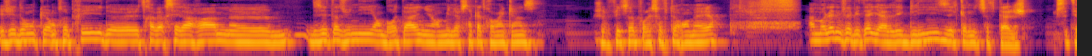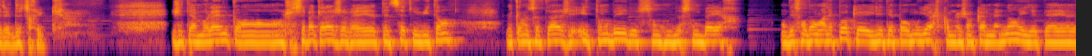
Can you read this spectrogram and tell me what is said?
J'ai donc entrepris de traverser la rame euh, des États-Unis en Bretagne en 1995. Je fais ça pour les sauveteurs en mer. À Molène où j'habitais, il y a l'église et le canot de sauvetage. C'était les deux trucs. J'étais à Molène quand, je ne sais pas quel âge, j'avais peut-être 7 ou 8 ans. Le canot de sauvetage est tombé de son, de berre en descendant. À l'époque, il n'était pas au mouillage comme le Jean Cam maintenant, il était euh,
